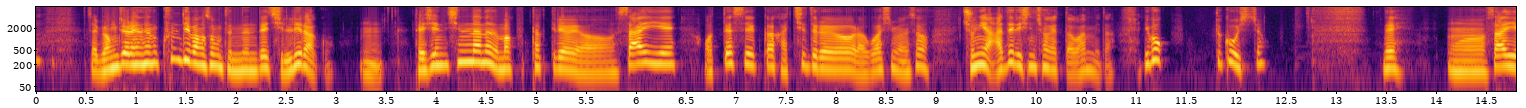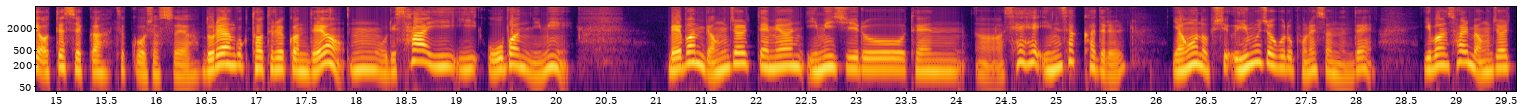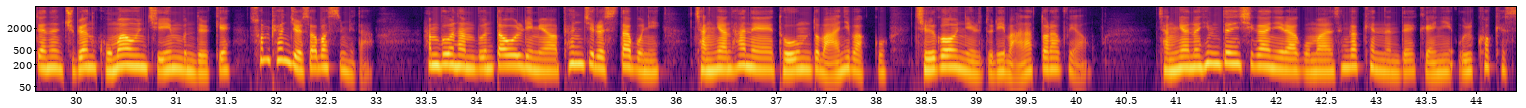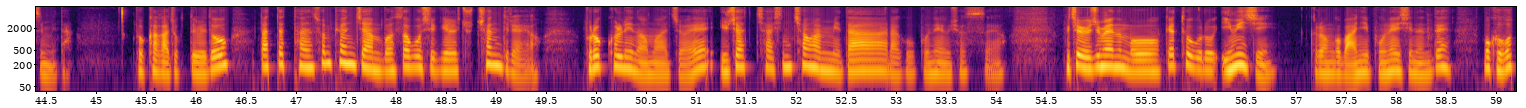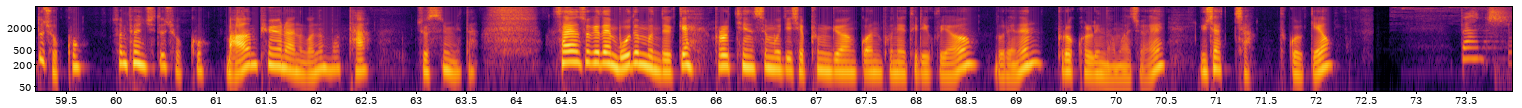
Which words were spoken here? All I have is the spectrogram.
자, 명절에는 쿤디 방송 듣는데 진리라고. 음, 대신 신나는 음악 부탁드려요. 싸이의 어땠을까 같이 들어요. 라고 하시면서 중이 아들이 신청했다고 합니다. 이 곡 듣고 오시죠. 네. 어, 싸이의 어땠을까 듣고 오셨어요. 노래 한 곡 더 들을 건데요. 음, 우리 4225번님이 매번 명절 때면 이미지로 된 어, 새해 인사카드를 영혼 없이 의무적으로 보냈었는데 이번 설 명절 때는 주변 고마운 지인분들께 손편지를 써봤습니다. 한 분 한 분 떠올리며 편지를 쓰다 보니 작년 한해 도움도 많이 받고 즐거운 일들이 많았더라고요. 작년은 힘든 시간이라고만 생각했는데 괜히 울컥했습니다. 조카 가족들도 따뜻한 손편지 한번 써보시길 추천드려요. 브로콜리 너마저의 유자차 신청합니다. 라고 보내주셨어요. 그쵸. 요즘에는 뭐 깨톡으로 이미지 그런 거 많이 보내시는데 뭐 그것도 좋고 손편지도 좋고 마음 표현하는 거는 뭐 다 좋습니다. 사연 소개된 모든 분들께 프로틴 스무디 제품 교환권 보내드리고요. 노래는 브로콜리 너마저의 유자차 듣고 올게요. 브런치,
